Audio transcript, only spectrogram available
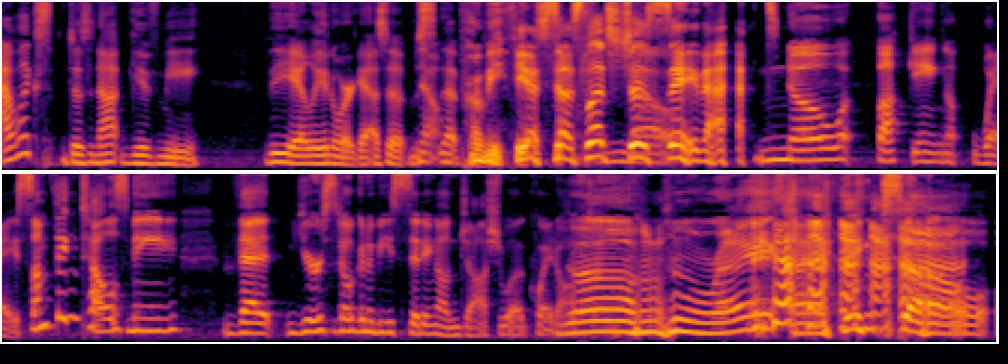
Alex does not give me the alien orgasms No. that Prometheus does. Let's just say that. No fucking way. Something tells me that you're still going to be sitting on Joshua quite often. Oh, right? I think so.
